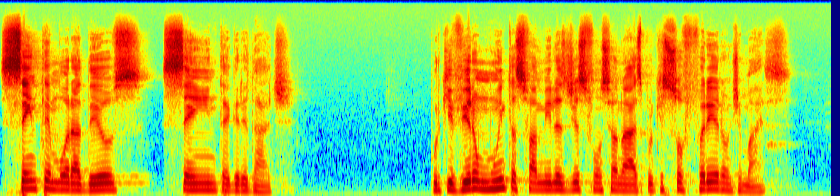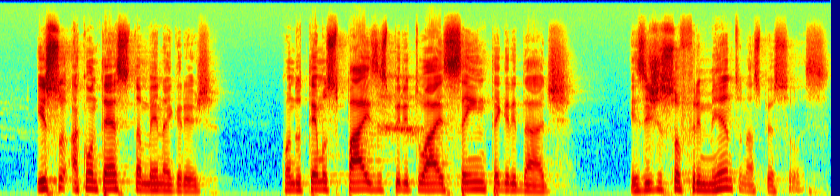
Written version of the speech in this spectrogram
sem temor a Deus, sem integridade. Porque viram muitas famílias disfuncionais, porque sofreram demais. Isso acontece também na igreja. Quando temos pais espirituais sem integridade, existe sofrimento nas pessoas.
